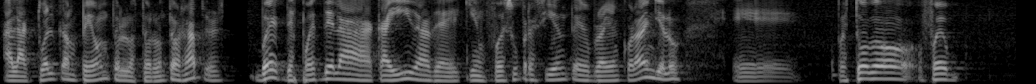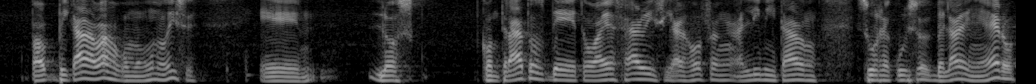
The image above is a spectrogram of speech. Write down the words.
al actual campeón, los Toronto Raptors. Pues, después de la caída de quien fue su presidente, Brian Colangelo, eh, pues todo fue picada abajo, como uno dice. Eh, los contratos de Tobias Harris y Al Horford han limitado sus recursos ¿verdad? de dinero,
